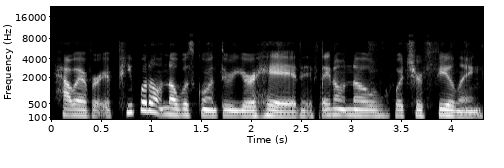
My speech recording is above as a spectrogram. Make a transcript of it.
However, if people don't know what's going through your head, if they don't know what you're feeling,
